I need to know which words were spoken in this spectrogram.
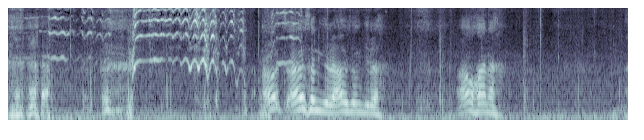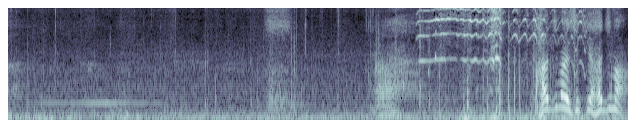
아우 아우 성질아 아우 성질아 아우 화나 하지마 이 새끼 하지마.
